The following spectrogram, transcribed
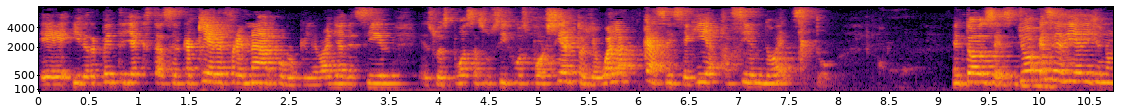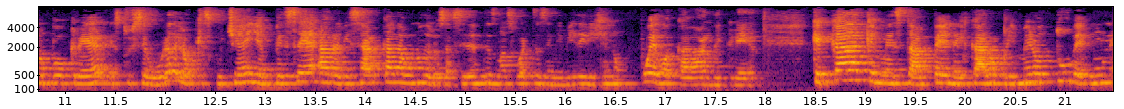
eh, y de repente ya que está cerca quiere frenar por lo que le vaya a decir eh, su esposa, sus hijos. Por cierto, llegó a la casa y seguía haciendo esto. Entonces, yo ese día dije, no lo puedo creer, estoy segura de lo que escuché y empecé a revisar cada uno de los accidentes más fuertes de mi vida y dije, no puedo acabar de creer que cada que me estampé en el carro, primero tuve un,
